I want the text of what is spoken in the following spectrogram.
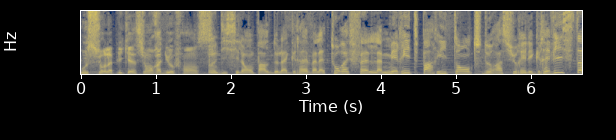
ou sur l'application Radio France. D'ici là, on parle de la grève à la Tour Eiffel. La mairie de Paris tente de rassurer les grévistes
